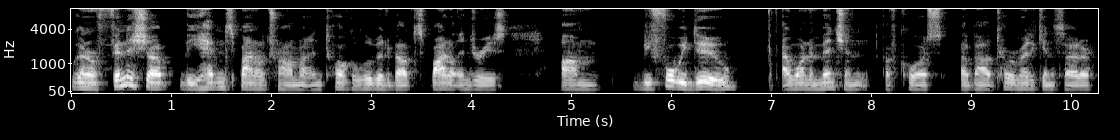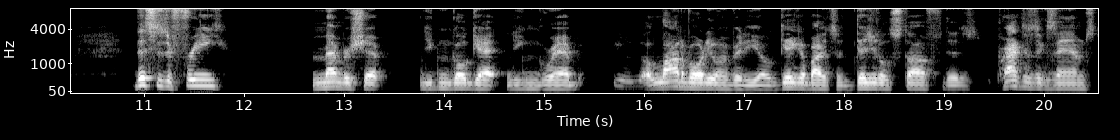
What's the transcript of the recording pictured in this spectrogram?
we're going to finish up the head and spinal trauma and talk a little bit about spinal injuries. Um, before we do, I want to mention, of course, about TurboMedic Insider. This is a free membership you can go get. You can grab a lot of audio and video, gigabytes of digital stuff. There's practice exams,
